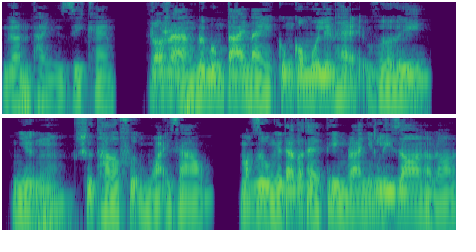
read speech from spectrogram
gần thành Zichem. Rõ ràng đôi bông tai này cũng có mối liên hệ với những sự thờ phượng ngoại giáo. Mặc dù người ta có thể tìm ra những lý do nào đó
